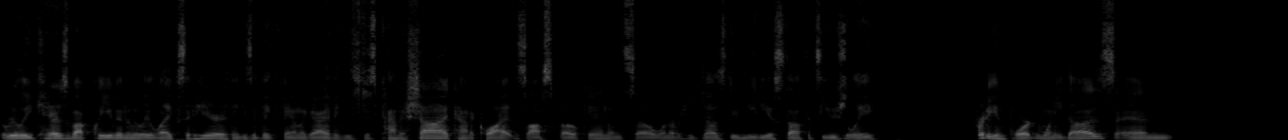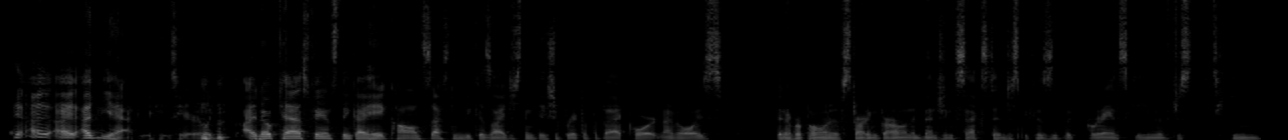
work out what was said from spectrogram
really cares about Cleveland, really likes it here. I think he's a big family guy. I think he's just kind of shy, kind of quiet and soft spoken. And so whenever he does do media stuff, it's usually pretty important when he does. And I, I I'd be happy if he's here. Like I know Cavs fans think I hate Collin Sexton because I just think they should break up the backcourt, and I've always been a proponent of starting Garland and benching Sexton just because of the grand scheme of just team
